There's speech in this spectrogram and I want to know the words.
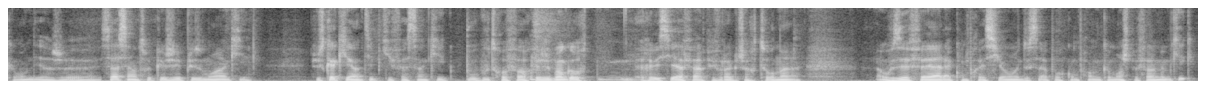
comment dire. Ça, c'est un truc que j'ai plus ou moins acquis. Jusqu'à qu'il y ait un type qui fasse un kick beaucoup trop fort que j'ai pas encore réussi à faire, puis il faudra que je retourne à- aux effets, à la compression et tout ça pour comprendre comment je peux faire le même kick.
